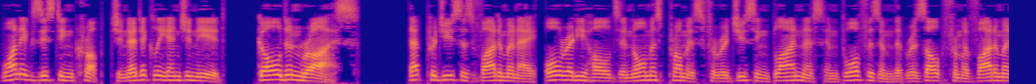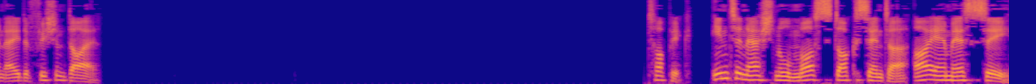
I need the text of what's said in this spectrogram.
One existing crop, genetically engineered golden rice, that produces vitamin A, already holds enormous promise for reducing blindness and dwarfism that result from a vitamin A deficient diet. Topic: International Moss Stock Center IMSC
